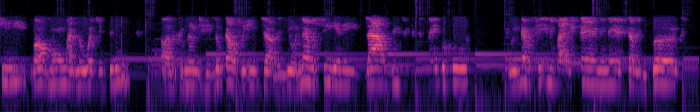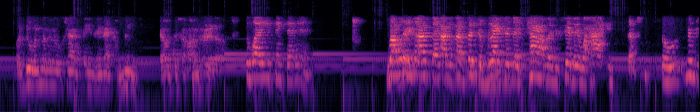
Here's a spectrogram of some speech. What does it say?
key, walk home. I knew what to do uh, the community looked out for each other. You would never see any loud music in the neighborhood. You would never see anybody standing there selling drugs or doing none of those kind of things in that community. That was just unheard of. So why do you think that is? Well, I think, I, I, I, think the blacks at that time, like you said, they were high in production. So let me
